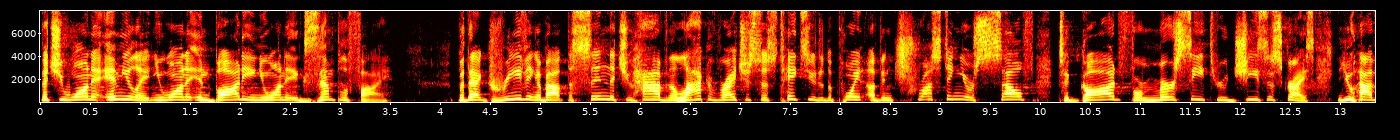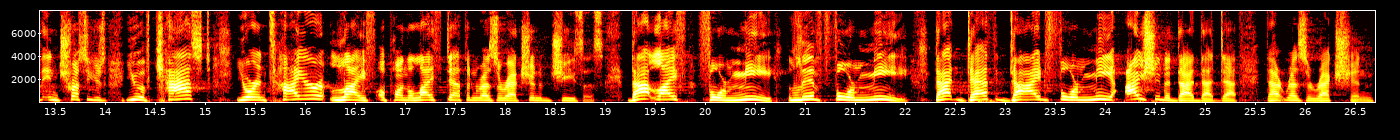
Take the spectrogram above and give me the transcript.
that you want to emulate and you want to embody and you want to exemplify? But that grieving about the sin that you have and the lack of righteousness takes you to the point of entrusting yourself to God for mercy through Jesus Christ. You have entrusted yourself, you have cast your entire life upon the life, death, and resurrection of Jesus. That life for me, lived for me. That death died for me. I should have died that death. That resurrection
